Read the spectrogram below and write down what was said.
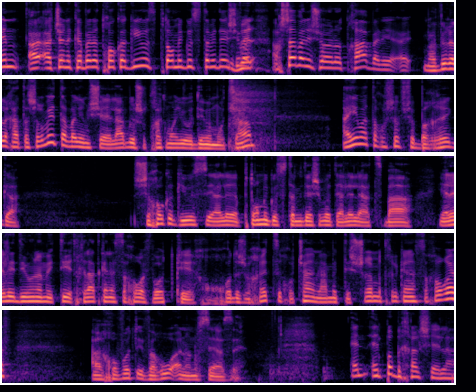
שאין עד שנקבל את חוק הגיוס פטור מגיוס לתלמידי ישיבות ו- עכשיו אני שואל אותך ואני אה, מעביר אליך את השרביט אבל עם שאלה ברשותך כמו יהודי ממוצע. האם אתה חושב שברגע שחוק הגיוס יעלה, פטור מגיוס לתלמידי ישיבות יעלה להצבעה, יעלה לדיון אמיתי, תחילת כנס החורף בעוד כחודש וחצי, חודשיים, ל' תשרי מתחיל כנס החורף, הרחובות יבערו על הנושא הזה. אין, אין פה בכלל שאלה,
